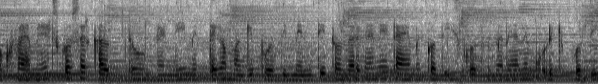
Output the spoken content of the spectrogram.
ఒక ఫైవ్ మినిట్స్కి ఒకసారి కలుపుతూ ఉండండి. మెత్తగా మగ్గిపోద్ది. మెంతి తొందరగానే టైం ఎక్కువ తీసుకో తొందరగానే ఉడికిపోద్ది.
